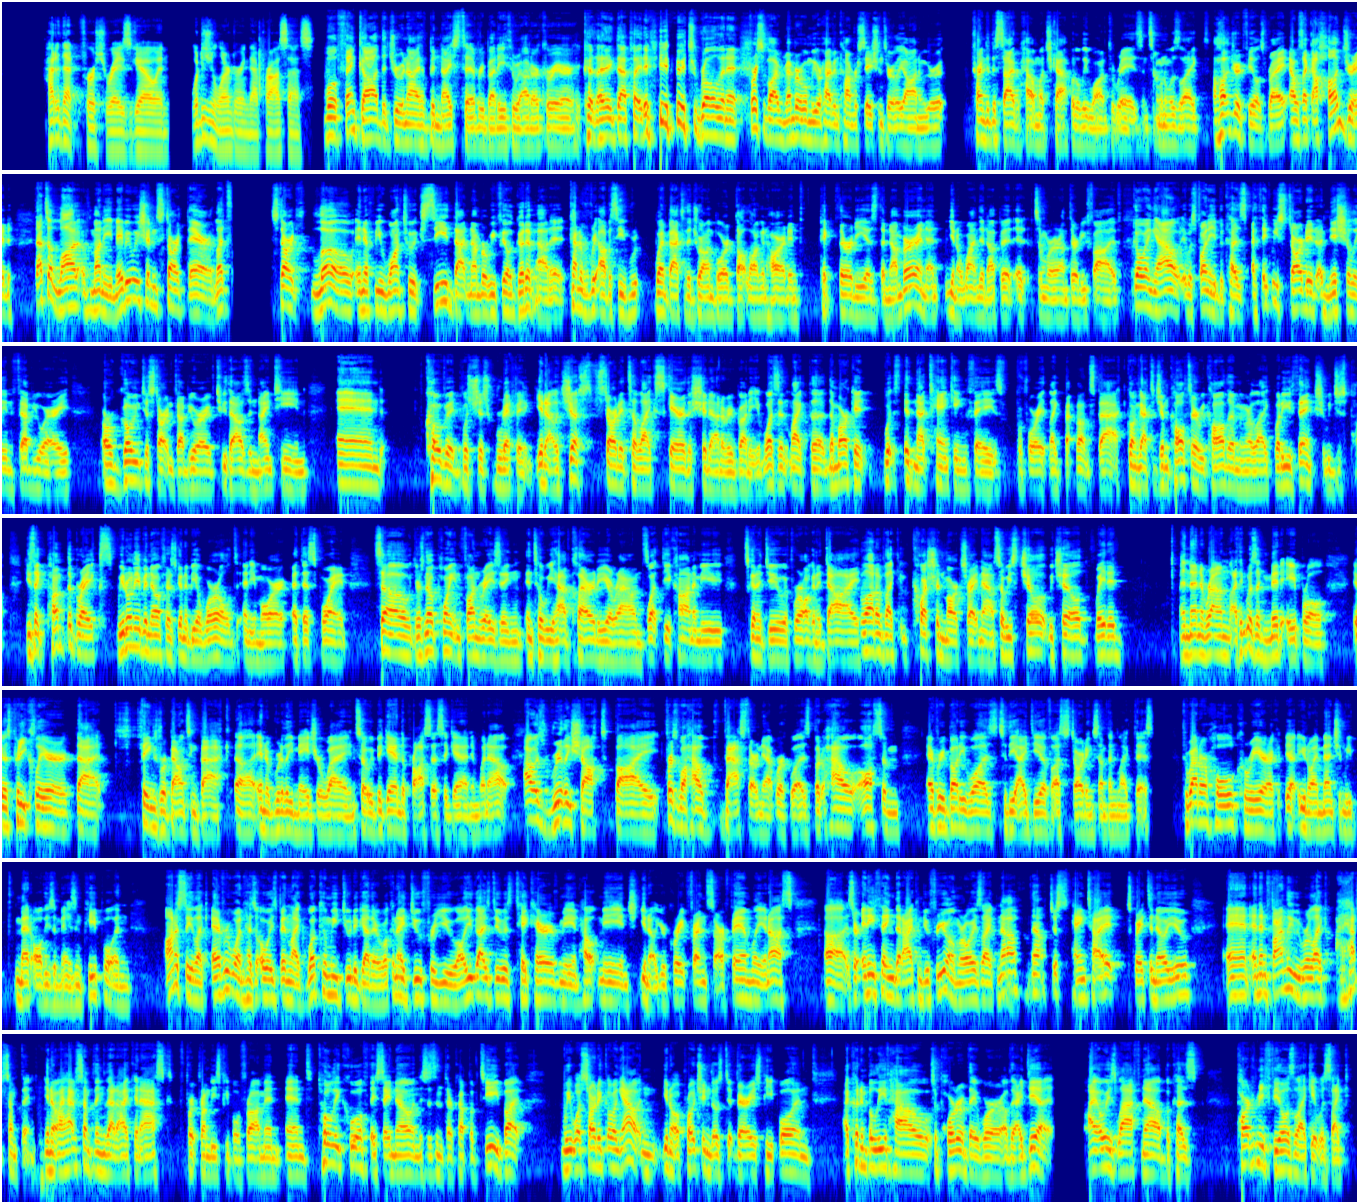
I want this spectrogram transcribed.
How did that first raise go? And what did you learn during that process? Well, thank God that Drew and I have been nice to everybody throughout our career because I think that played a huge role in it. First of all, I remember when we were having conversations early on and we were trying to decide how much capital we wanted to raise. And someone was like, 100 feels right. I was like, 100? That's a lot of money. Maybe we shouldn't start there. Let's start low. And if we want to exceed that number, we feel good about it. Kind of re- obviously re- went back to the drawing board, thought long and hard, and picked 30 as the number and then, you know, winded up at, at somewhere around 35. Going out, it was funny because I think we started initially in February or going to start in February of 2019. And COVID was just ripping. You know, it just started to like scare the shit out of everybody. It wasn't like the the market was in that tanking phase before it like bounced back. Going back to Jim Coulter, we called him and we are like, "What do you think? Should we just?" He's like, "Pump the brakes. We don't even know if there's going to be a world anymore at this point." So there's no point in fundraising until we have clarity around what the economy is going to do, if we're all going to die. A lot of like question marks right now. So we chilled, we chilled, waited, and then around I think it was like mid-April it was pretty clear that things were bouncing back uh, in a really major way. And so we began the process again and went out. I was really shocked by, first of all, how vast our network was, but how awesome everybody was to the idea of us starting something like this. Throughout our whole career, you know, I mentioned we met all these amazing people and honestly, like everyone has always been like, what can we do together? What can I do for you? All you guys do is take care of me and help me. And, you know, you're great friends to our family and us uh, is there anything that I can do for you? And we're always like, no, no, just hang tight. It's great to know you. And and then finally we were like, I have something. You know, I have something that I can ask for, from these people from, and and totally cool if they say no and this isn't their cup of tea. But we started going out and you know approaching those various people, and I couldn't believe how supportive they were of the idea. I always laugh now because part of me feels like it was like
